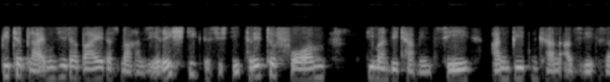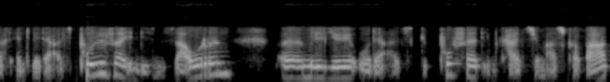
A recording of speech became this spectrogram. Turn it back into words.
Bitte bleiben Sie dabei, das machen Sie richtig. Das ist die dritte Form die man Vitamin C anbieten kann. Also wie gesagt, entweder als Pulver in diesem sauren äh, Milieu oder als gepuffert im Calciumascorbat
